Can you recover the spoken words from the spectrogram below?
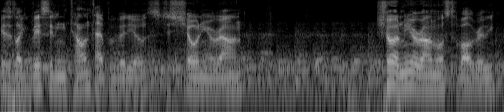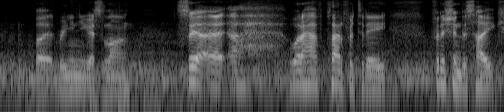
it's like visiting town type of videos, just showing you around, showing me around most of all, really, but bringing you guys along. So yeah, uh, what I have planned for today, finishing this hike,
